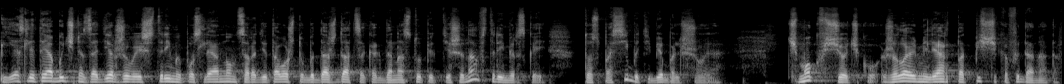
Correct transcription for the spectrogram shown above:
Если ты обычно задерживаешь стримы после анонса ради того, чтобы дождаться, когда наступит тишина в стримерской, то спасибо тебе большое. Чмок в щечку. Желаю миллиард подписчиков и донатов.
